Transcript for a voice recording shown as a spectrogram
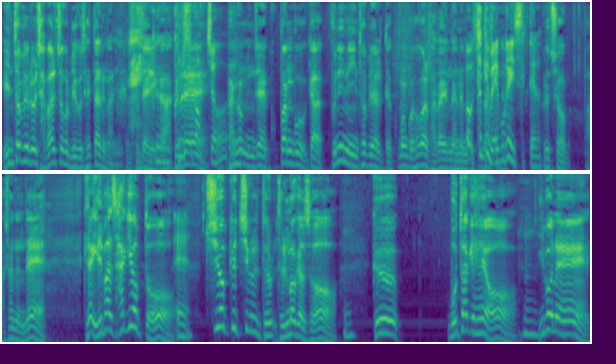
인터뷰를 자발적으로 미국에서 했다는 거 아닙니까? 군대가. 그- 그럴 근데 수가 없죠. 방금 이제 국방부, 그러니까 군인이 인터뷰할 때 국방부 허가를 받아야 된다는 어, 특히 외국에 있을 때는. 그렇죠. 하셨는데 그냥 일반 사기업도 예. 취업 규칙을 들, 들먹여서 그 못하게 해요. 음. 이번에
